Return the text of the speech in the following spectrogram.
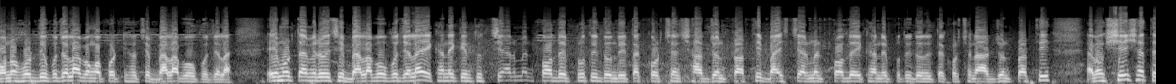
মনোহরদী উপজেলা এবং অপরটি হচ্ছে বেলাবা উপজেলা। এই মুহূর্তে আমি রয়েছি বেলাবা উপজেলায়। এখানে কিন্তু চেয়ারম্যান পদে প্রতিদ্বন্দ্বিতা করছেন সাতজন প্রার্থী। ভাইস চেয়ারম্যান পদে এখানে প্রতিদ্বন্দ্বিতা করছেন আটজন প্রার্থী এবং সেই সাথে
